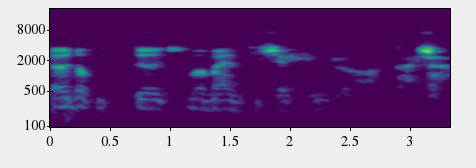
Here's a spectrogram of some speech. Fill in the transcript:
Tới lúc tới moment thì sẽ hiểu rõ tại sao.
